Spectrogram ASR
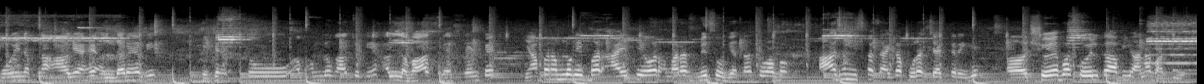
मोइन अपना आ गया है, अंदर है अभी। ठीक है तो अब हम लोग आ चुके हैं अल्लवास रेस्टोरेंट पे। यहाँ पर हम लोग एक बार आए थे और हमारा मिस हो गया था तो अब आज हम इसका जायका पूरा चेक करेंगे। शोएब और सोहेल का अभी आना बाकी है।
